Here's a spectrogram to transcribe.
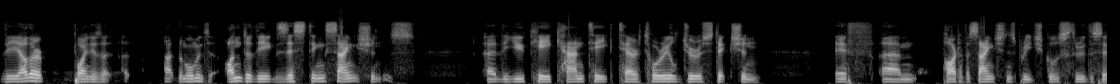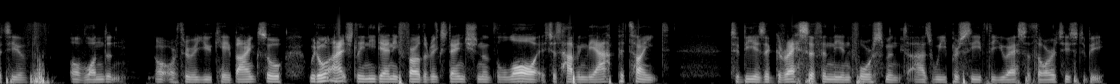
the other point is that uh, at the moment, under the existing sanctions, uh, the UK can take territorial jurisdiction if um, part of a sanctions breach goes through the city of, of London. or, or through a UK bank. So we don't actually need any further extension of the law. It's just having the appetite to be as aggressive in the enforcement as we perceive the US authorities to be.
